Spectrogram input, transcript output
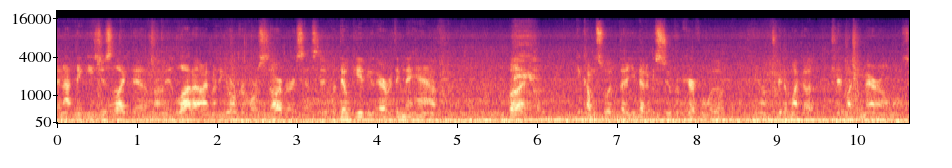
and I think he's just like them. I mean, a lot of I'm a New Yorker horses are very sensitive, but they'll give you everything they have. But it comes with uh, you got to be super careful with them. You know, treat them like a treat them like a mare almost.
